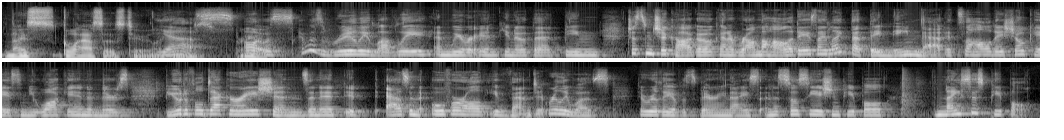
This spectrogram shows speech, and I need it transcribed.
the nice glasses too. Like yes. It oh, it was it was really lovely, and we were in you know that being just in Chicago, kind of around the holidays. I like that they name that. It's the holiday showcase, and you walk in and there's beautiful decorations, and it it as an overall event, it really was it really was very nice. And association people, the nicest people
